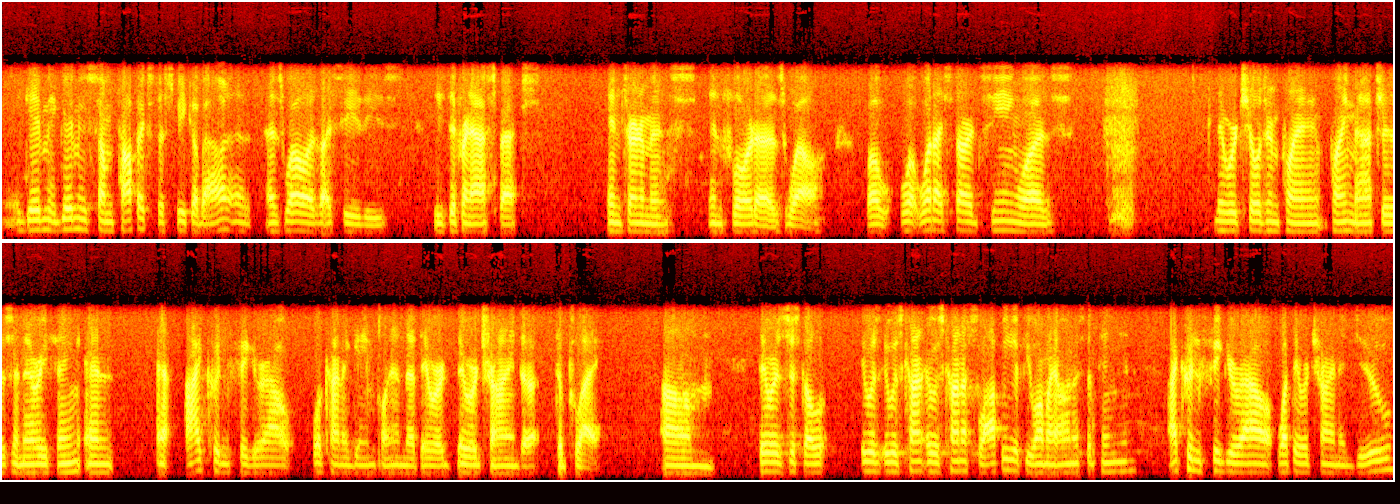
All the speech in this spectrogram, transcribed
it gave me gave me some topics to speak about, as, as well as I see these these different aspects in tournaments in Florida as well. But what what I started seeing was there were children playing playing matches and everything, and I couldn't figure out what kind of game plan that they were they were trying to to play. Um, there was just a it was it was kind of, it was kind of sloppy, if you want my honest opinion. I couldn't figure out what they were trying to do.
